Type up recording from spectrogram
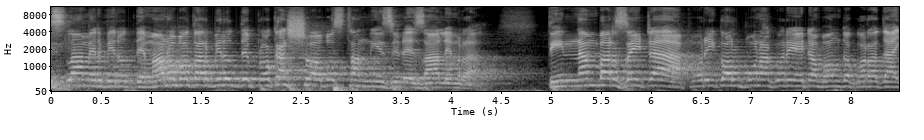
ইসলামের বিরুদ্ধে, মানবতার বিরুদ্ধে প্রকাশ্য অবস্থান নিয়েছিল জালেমরা। তিন নাম্বার যেটা পরিকল্পনা করে এটা বন্ধ করা যায়,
